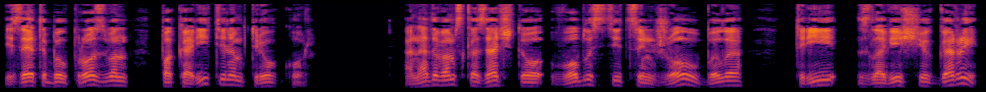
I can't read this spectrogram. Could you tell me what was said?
и за это был прозван покорителем трех гор. А надо вам сказать, что в области Цинчжоу было три зловещих горы.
